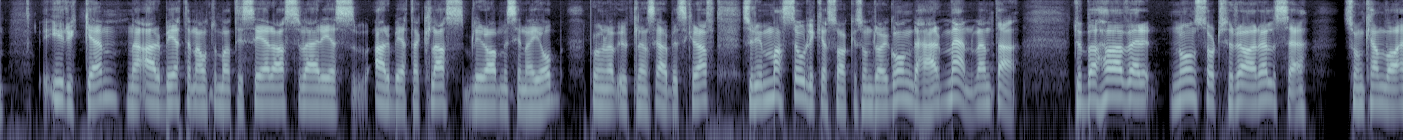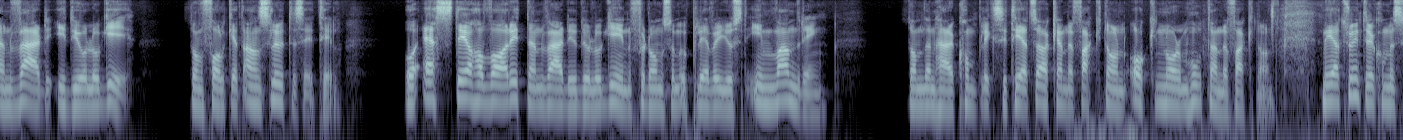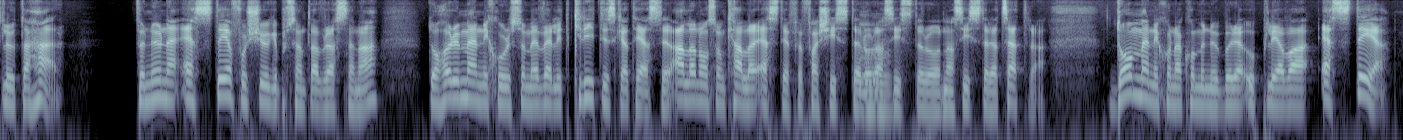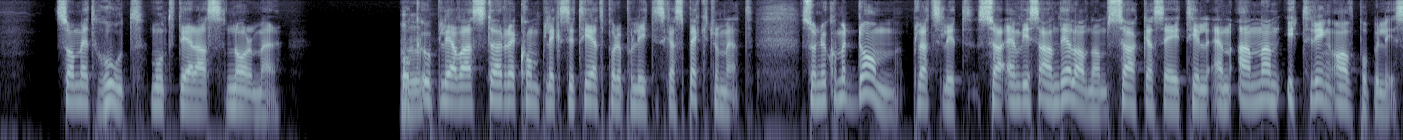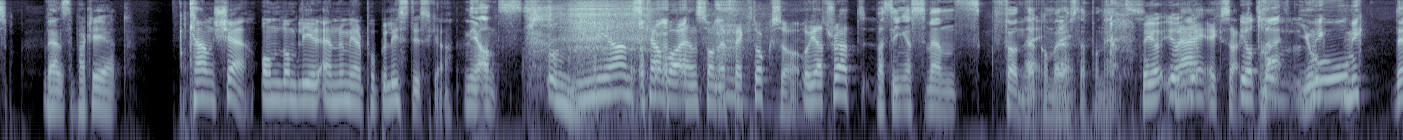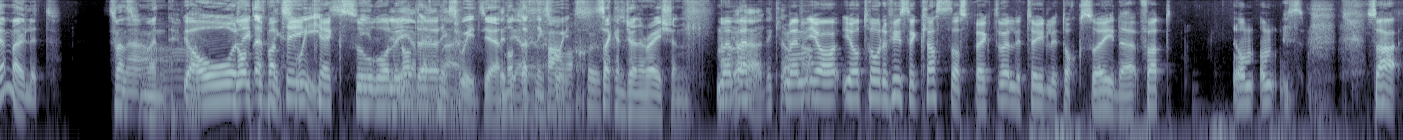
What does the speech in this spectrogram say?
yrken, när arbeten automatiseras, Sveriges arbetarklass blir av med sina jobb på grund av utländsk arbetskraft. Så det är massa olika saker som drar igång det här. Men vänta, du behöver någon sorts rörelse som kan vara en värdideologi som folket ansluter sig till. Och SD har varit den värdideologin för de som upplever just invandring som den här komplexitetsökande faktorn och normhotande faktorn. Men jag tror inte det kommer sluta här. För nu när SD får 20% av rösterna, då har du människor som är väldigt kritiska till SD. Alla de som kallar SD för fascister och Mm. rasister och nazister etc. De människorna kommer nu börja uppleva SD som ett hot mot deras normer. Och Mm. uppleva större komplexitet på det politiska spektrumet. Så nu kommer de plötsligt, en viss andel av dem, söka sig till en annan yttring av populism. Vänsterpartiet. Kanske, om de blir ännu mer populistiska. Nyans. Nyans kan vara en sån effekt också. Och jag tror att, Fast inga svenskfödda Nej, kommer nej. rösta på Nyans. Men jag, jag, nej jag, exakt. jag tror Nej, jo. my, mycket... Det är möjligt. Svensk, Nej. men... Ja, och Not lite batikhäxor och Not Not lite... ethnic Swedes, yeah. Not ethnic Swedes. Second generation. Men, Ja, men, men Ja. jag, jag tror det finns en klassaspekt väldigt tydligt också i det. För att om, om, så här,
